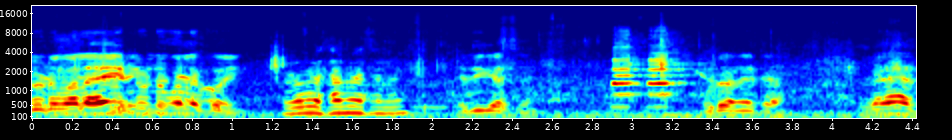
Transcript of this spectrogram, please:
টোটোওয়ালা এই টোটোওয়ালা কই? সামনে সামনে। এদিকে আছেন ওটা এটা স্যার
